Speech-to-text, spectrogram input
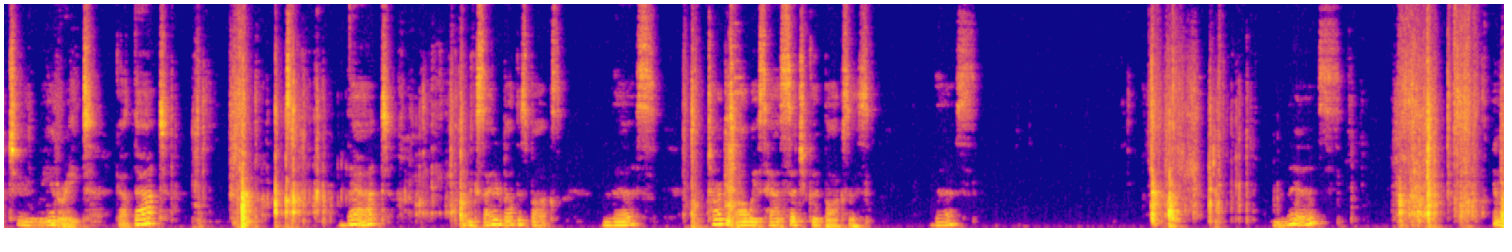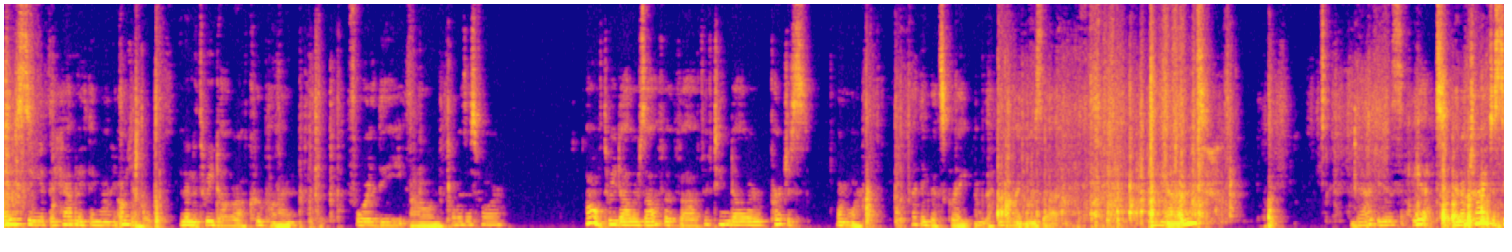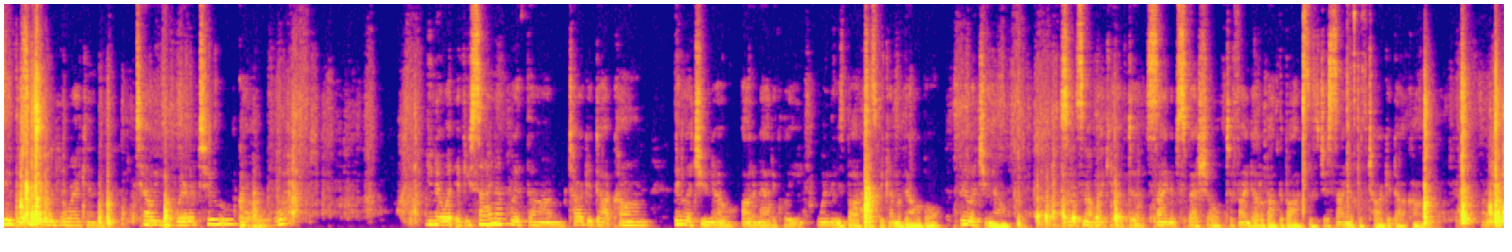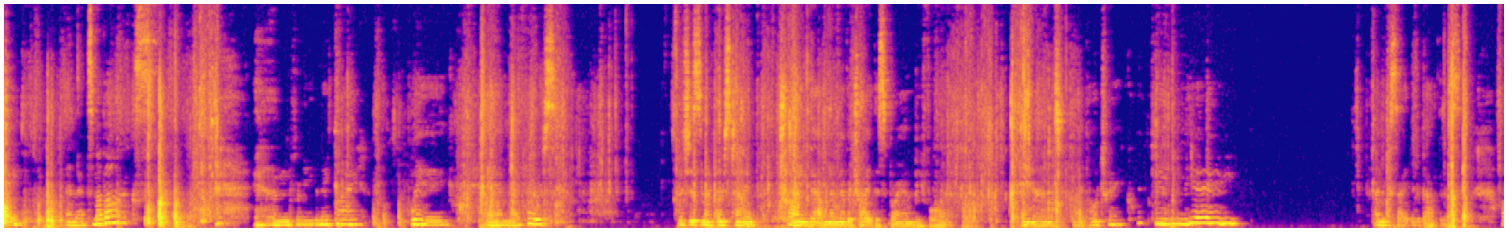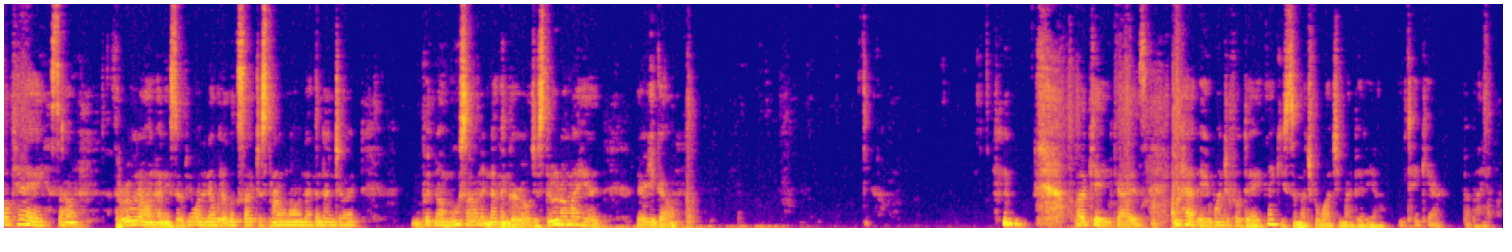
to reiterate, That. That. I'm excited about this box. This. Target always has such good boxes. This. And this. And let me see if they have anything on here. Oh, yeah. And then the $3 off coupon for the, um, what was this for? Oh, $3 off of a $15 purchase or more. I think that's great. I think I might use that. And that is it. And I'm trying to see if there's something on here where I can tell you where to go. You know what? If you sign up with um, Target.com, they let you know automatically when these boxes become available. They let you know. So it's not like you have to sign up special to find out about the boxes. Just sign up with Target.com. Okay, and that's my box. And for me to make my wig and my purse, which is my first time trying that one. I've never tried this brand before. And my portrait quickly, yay! I'm excited about this. Okay, so throw it on, honey. So if you want to know what it looks like, just thrown on, nothing done to it. Put no mousse on it, nothing, girl. Just threw it on my head. There you go. okay, you guys. You have a wonderful day. Thank you so much for watching my video. You take care. Bye-bye.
